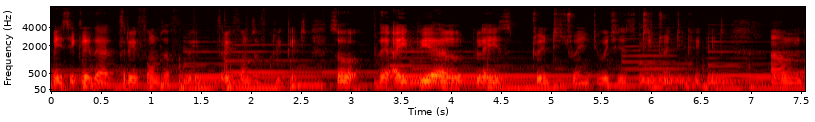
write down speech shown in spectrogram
basically there are three forms of three forms of cricket. So the ipl plays 2020 which is t20 cricket um,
